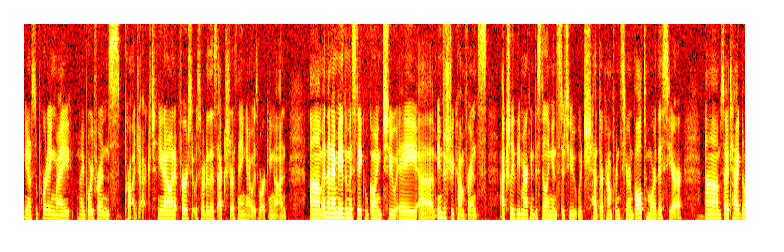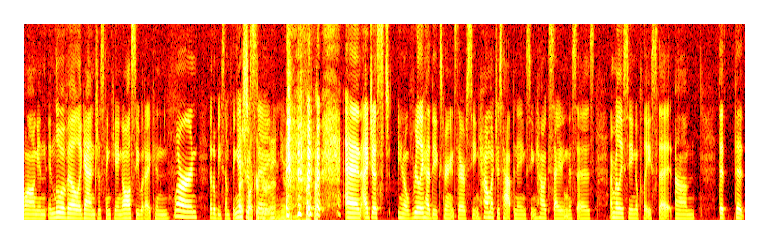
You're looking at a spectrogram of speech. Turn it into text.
you know, supporting my my boyfriend's project. You know, and at first it was sort of this extra thing I was working on, um, and then I made the mistake of going to a uh, industry conference, actually the American Distilling Institute, which had their conference here in Baltimore this year. Um, so I tagged along in, in Louisville again, just thinking, oh, I'll see what I can learn. It'll be something I interesting suckered her in, yeah. and I just, you know, really had the experience there of seeing how much is happening, seeing how exciting this is, I'm really seeing a place that um, that that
